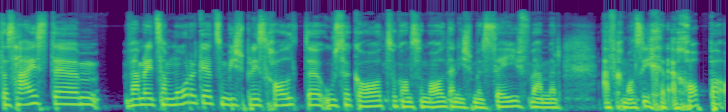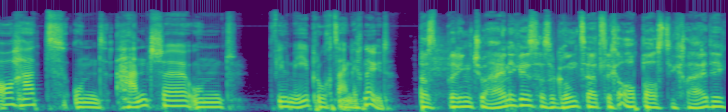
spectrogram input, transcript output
das heißt ähm, wenn man jetzt am Morgen zum Beispiel ins Kalte rausgeht, so ganz normal, dann ist man safe, wenn man einfach mal sicher eine Kappe anhat und Händchen und viel mehr braucht es eigentlich nicht. Das bringt schon einiges. Also grundsätzlich angepasste Kleidung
